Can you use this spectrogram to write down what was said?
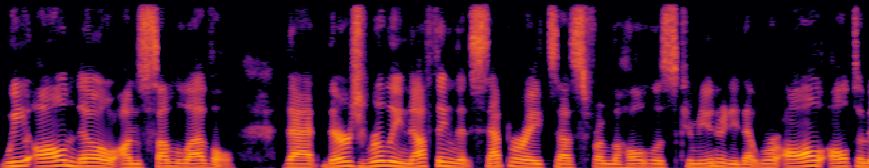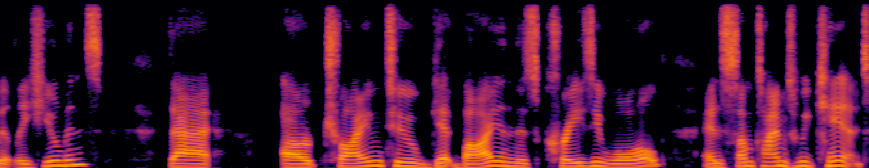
We all know on some level that there's really nothing that separates us from the homeless community, that we're all ultimately humans that are trying to get by in this crazy world. And sometimes we can't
